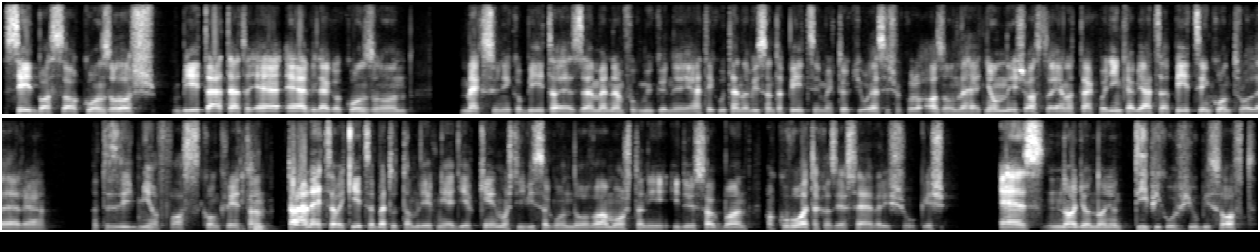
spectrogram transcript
szétbassza a konzolos bétát, tehát hogy el, elvileg a konzolon megszűnik a béta ezzel, mert nem fog működni a játék utána, viszont a PC-n meg tök jó lesz, és akkor azon lehet nyomni, és azt ajánlották, hogy inkább játszál PC-n kontrollerrel. Hát ez így mi a fasz konkrétan? Talán egyszer vagy kétszer be tudtam lépni egyébként, most így visszagondolva, mostani időszakban, akkor voltak azért szerverisúk, és ez nagyon-nagyon tipikus Ubisoft,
